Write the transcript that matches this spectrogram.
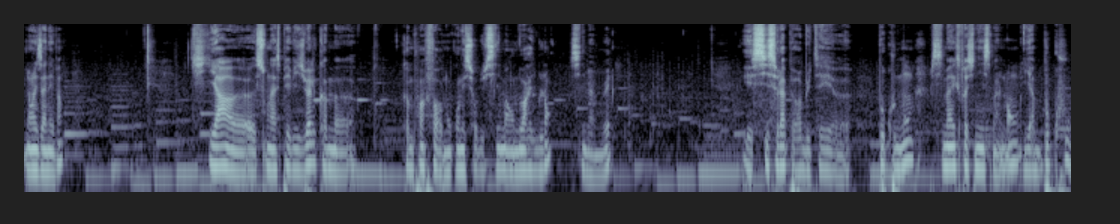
dans les années 20 qui a euh, son aspect visuel comme, euh, comme point fort. Donc on est sur du cinéma en noir et blanc, cinéma muet. Et si cela peut rebuter euh, beaucoup de monde, le cinéma expressionnisme allemand, il y a beaucoup,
